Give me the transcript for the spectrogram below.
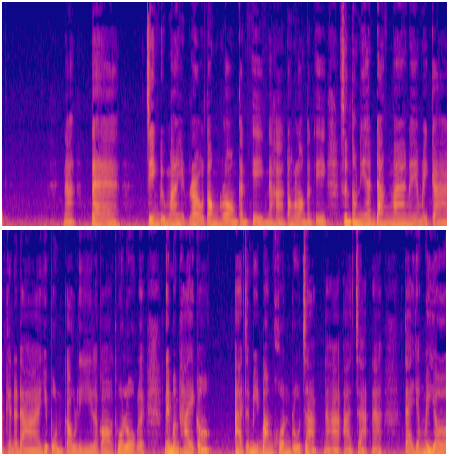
คนะแต่ จริงหรือไม่เราต้องลองกันเองนะคะ ต้องลองกันเอง ซึ่งตอนนี้ดังมากในอเมริกา แคนาดา ญี่ปุ่นเกาหลี แล้วก็ทั่วโลกเลย ในเมืองไทยก็อาจจะมีบางคนรู้จักนะคะอาจจะนะ แต่ยังไม่เยอะ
